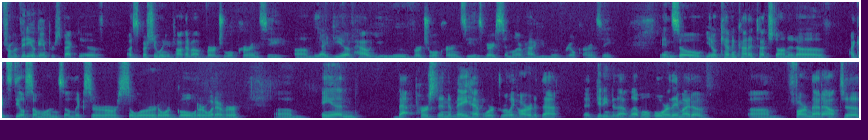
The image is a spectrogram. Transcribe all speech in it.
from a video game perspective especially when you're talking about virtual currency um, the idea of how you move virtual currency is very similar of how you move real currency and so you know kevin kind of touched on it of i could steal someone's elixir or sword or gold or whatever um, and that person may have worked really hard at that at getting to that level or they might have um, farmed that out to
